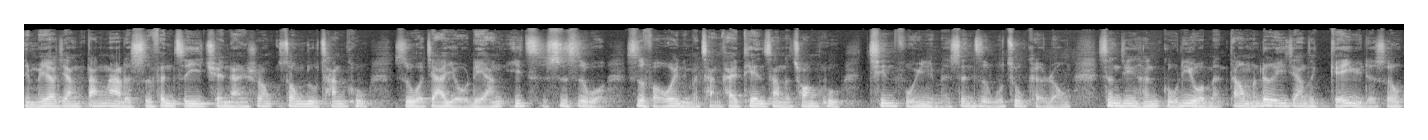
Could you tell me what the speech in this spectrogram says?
你们要将当纳的十分之一全然送送入仓库，使我家有粮，以此试试我是否为你们敞开天上的窗户，倾福于你们，甚至无处可容。”圣经很鼓励我们，当我们乐意这样子给予的时候，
